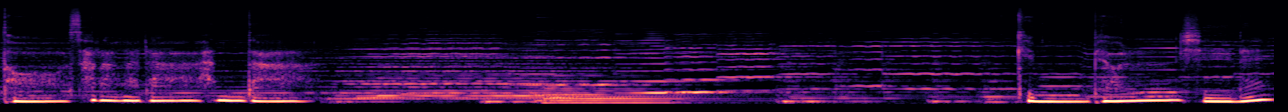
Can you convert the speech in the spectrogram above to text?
더 사랑하라 한다. 시인의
